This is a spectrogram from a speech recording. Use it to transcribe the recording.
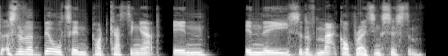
sort of a built-in podcasting app in in the sort of Mac operating system?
